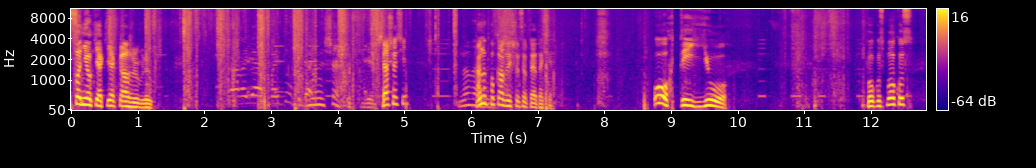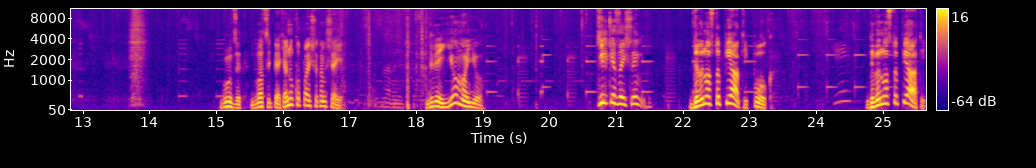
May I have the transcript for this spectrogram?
саньок, як я кажу, блін. У мене ще щось є. Ще щось є? Ну, А ну показуй, що це в тебе таке. Ох ти йо! Фокус-покус. Гудзик 25. А ну копай, що там ще є. Диви, йо-моє. Тільки зайшли. В- 95-й полк. 95-й.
